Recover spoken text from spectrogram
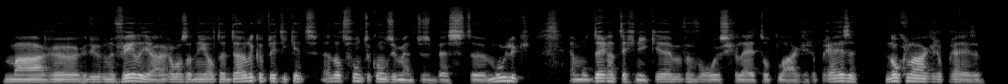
Maar uh, gedurende vele jaren was dat niet altijd duidelijk op het etiket en dat vond de consument dus best uh, moeilijk. En moderne technieken hebben vervolgens geleid tot lagere prijzen, nog lagere prijzen.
